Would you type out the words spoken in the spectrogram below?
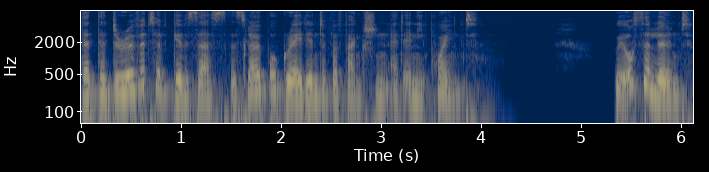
that the derivative gives us the slope or gradient of a function at any point. We also learnt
